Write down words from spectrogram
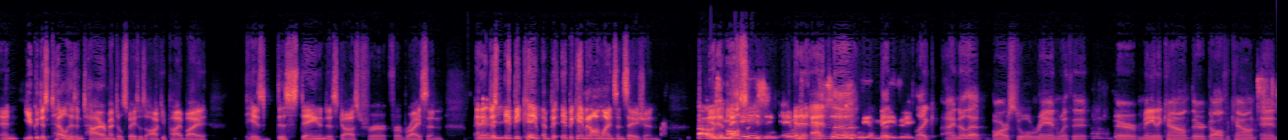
and you could just tell his entire mental space was occupied by his disdain and disgust for for Bryson, and it uh, just it became a bi- it became an online sensation. Oh, it was and it also- amazing! it was and it- and the- absolutely amazing. like I know that Barstool ran with it, their main account, their golf account, and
